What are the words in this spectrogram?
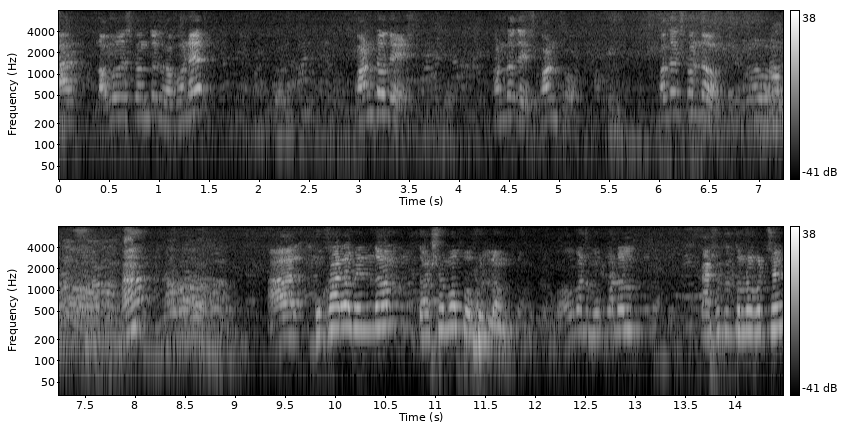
আর নবম স্কন্ধ ভগবানের কণ্ঠদেশ কণ্ঠদেশ কণ্ঠ। কত হ্যাঁ? আর মুখারবিন্দম দশম প্রফুল্লম। ভগবান মুখমণ্ডল কার সাথে তুলনা করছেন?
